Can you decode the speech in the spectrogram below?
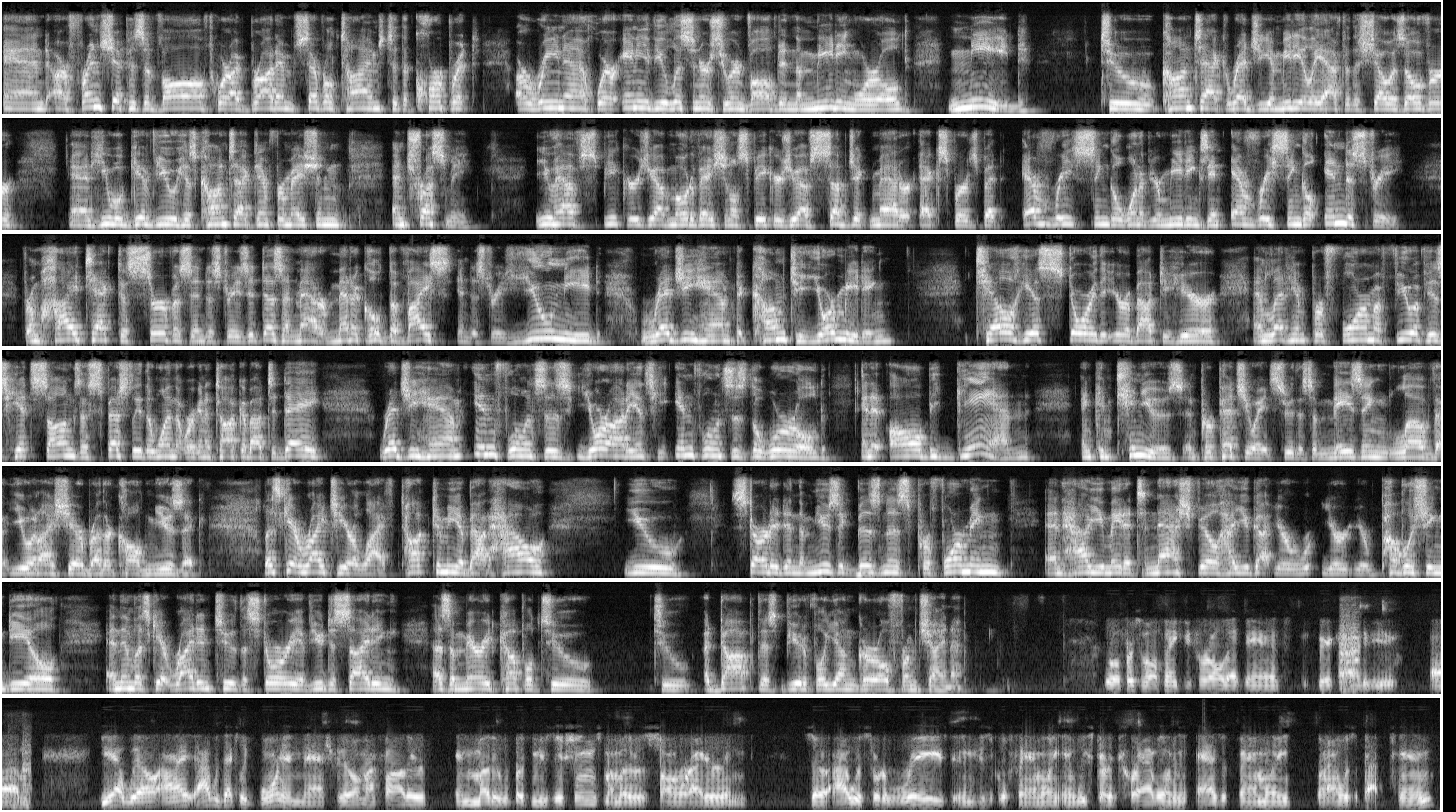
And our friendship has evolved where I've brought him several times to the corporate arena where any of you listeners who are involved in the meeting world need to contact Regie immediately after the show is over, and he will give you his contact information. And trust me, you have speakers, you have motivational speakers, you have subject matter experts, but every single one of your meetings in every single industry, from high tech to service industries, it doesn't matter, medical device industries, you need Regie Hamm to come to your meeting tell his story that you're about to hear and let him perform a few of his hit songs, especially the one that we're going to talk about today. Regie Hamm influences your audience, he influences the world, and it all began and continues and perpetuates through this amazing love that you and I share, brother, called music. Let's get right to your life. Talk to me about how you started in the music business, performing and how you made it to Nashville, how you got your your your publishing deal, and then let's get right into the story of you deciding as a married couple to to adopt this beautiful young girl from China. Well, first of all, thank you for all that, Dan. It's very kind of you. Um, yeah, well, I, I was actually born in Nashville. My father and mother were both musicians. My mother was a songwriter, and so I was sort of raised in a musical family, and we started traveling as a family when I was about 10.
